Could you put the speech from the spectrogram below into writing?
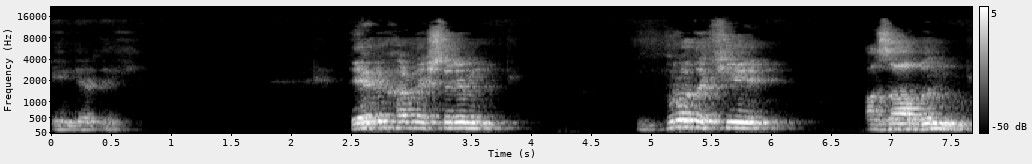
indirdik. Değerli kardeşlerim, buradaki azabın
